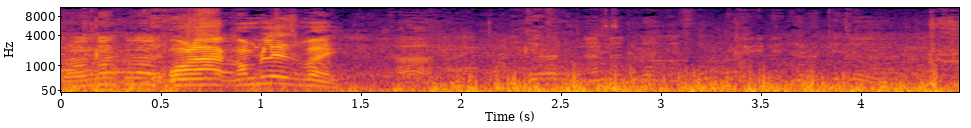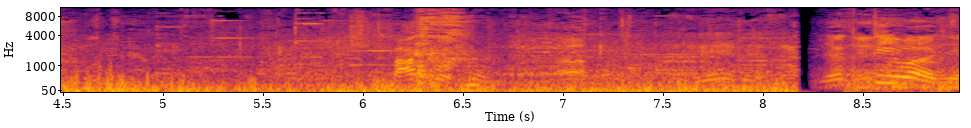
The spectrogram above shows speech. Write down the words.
નાનકડા કોણ આ કમલેશભાઈ? હા નાનકડા એક્ટિવા છે.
